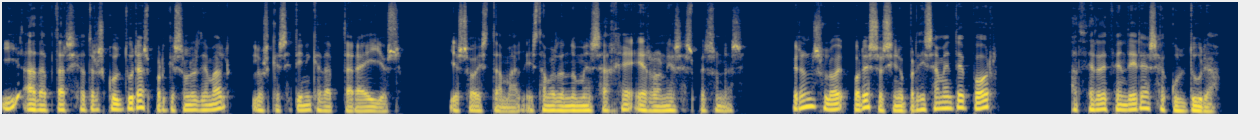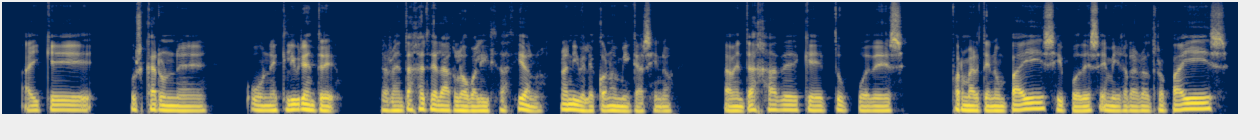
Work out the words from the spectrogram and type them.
y adaptarse a otras culturas porque son los demás los que se tienen que adaptar a ellos. Y eso está mal. Estamos dando un mensaje erróneo a esas personas. Pero no solo por eso, sino precisamente por hacer defender a esa cultura. Hay que buscar un, eh, un equilibrio entre las ventajas de la globalización, no a nivel económica, sino la ventaja de que tú puedes formarte en un país y puedes emigrar a otro país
